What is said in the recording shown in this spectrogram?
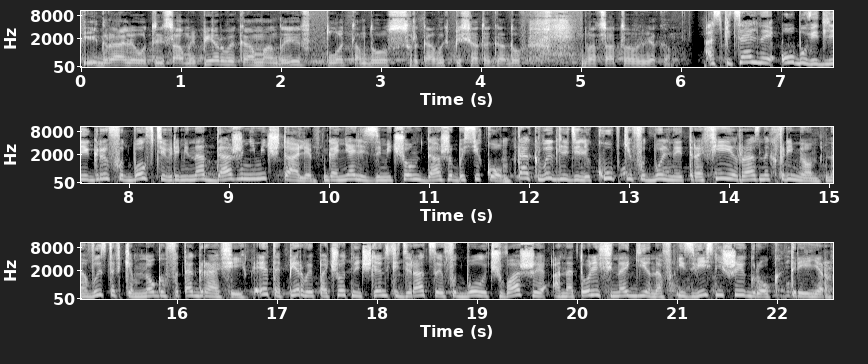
играли вот и самые первые команды, и вплоть там до 40-х, 50-х годов 20 века. О специальной обуви для игры в футбол в те времена даже не мечтали. Гонялись за мячом даже босиком. Так выглядели кубки, футбольные трофеи разных времен. На выставке много фотографий. Это первый почетный член Федерации футбола Чувашии Анатолий Финогенов, известнейший игрок, тренер.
